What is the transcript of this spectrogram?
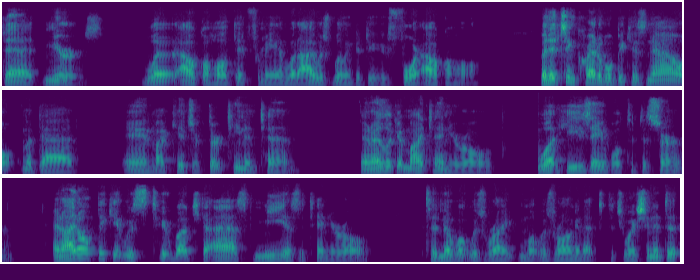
that mirrors what alcohol did for me and what I was willing to do for alcohol. But it's incredible because now I'm a dad and my kids are 13 and 10. And I look at my 10 year old, what he's able to discern. And I don't think it was too much to ask me as a 10 year old to know what was right and what was wrong in that situation and to,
